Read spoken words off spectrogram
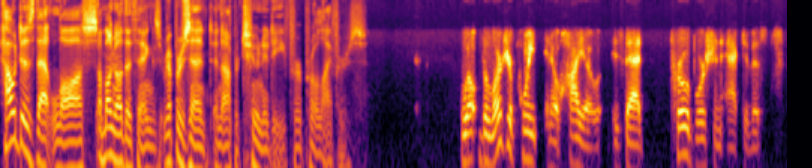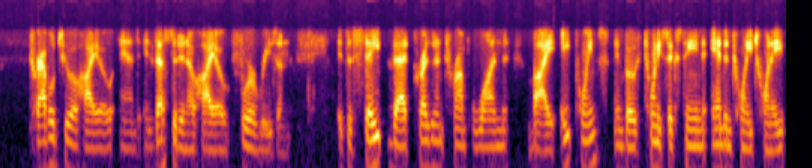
How does that loss, among other things, represent an opportunity for pro lifers? Well, the larger point in Ohio is that pro abortion activists traveled to Ohio and invested in Ohio for a reason. It's a state that President Trump won by eight points in both 2016 and in 2020.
